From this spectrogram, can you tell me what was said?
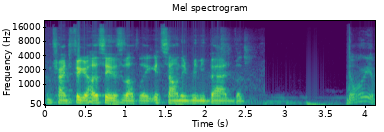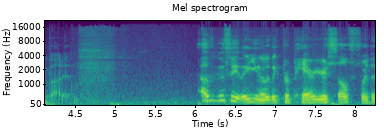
I'm trying to figure out how to say this without like it sounding really bad, but Don't worry about it. I was gonna say like you know like prepare yourself for the.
